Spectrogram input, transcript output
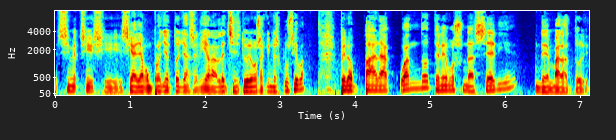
Si, si, si, si hay algún proyecto ya sería la leche si tuviéramos aquí una exclusiva, pero ¿para cuándo tenemos una serie de Maraturi?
